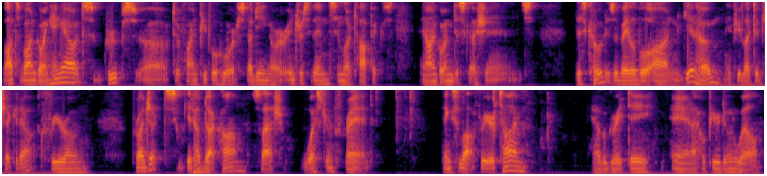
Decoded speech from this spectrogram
lots of ongoing hangouts, groups uh, to find people who are studying or interested in similar topics and ongoing discussions. This code is available on GitHub if you'd like to check it out for your own projects, github.com slash westernfriend. Thanks a lot for your time. Have a great day, and I hope you're doing well.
